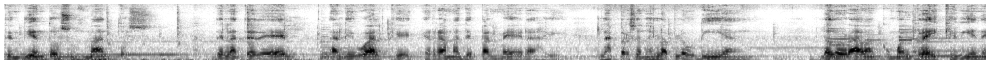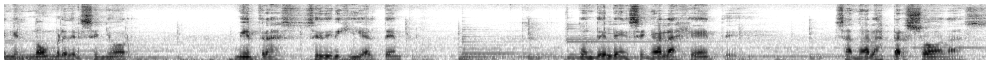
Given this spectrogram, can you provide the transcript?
tendiendo sus mantos delante de él, al igual que, que ramas de palmeras y las personas lo aplaudían, lo adoraban como el rey que viene en el nombre del Señor mientras se dirigía al templo, donde le enseñó a la gente, sanó a las personas,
